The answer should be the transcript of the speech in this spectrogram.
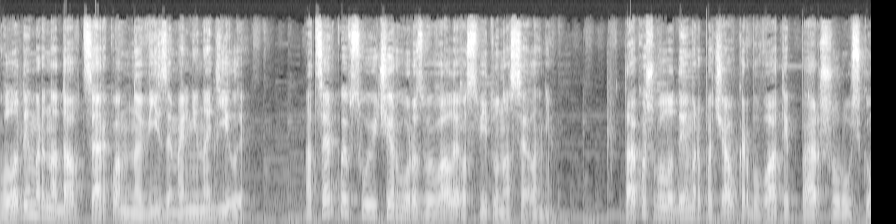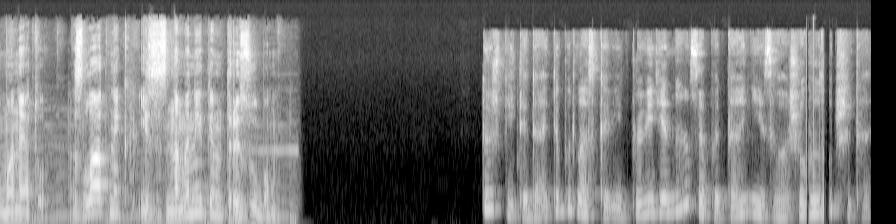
Володимир надав церквам нові земельні наділи, а церкви, в свою чергу, розвивали освіту населення. Також Володимир почав карбувати першу руську монету златник із знаменитим тризубом. Тож, діти, дайте, будь ласка, відповіді на запитання із вашого зошита.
